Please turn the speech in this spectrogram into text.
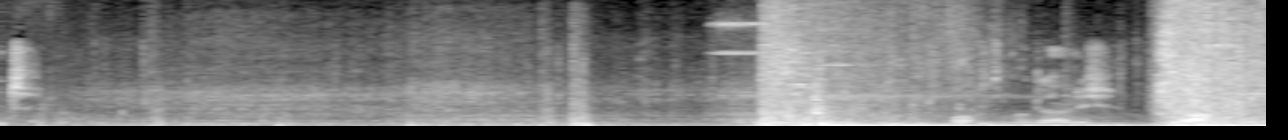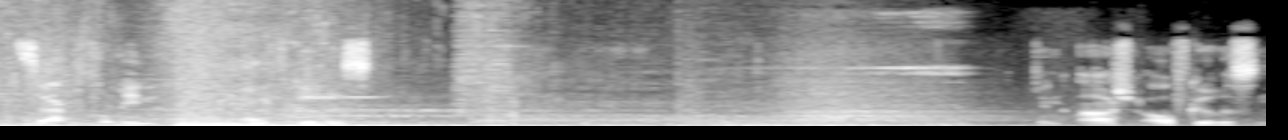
Einhand. Brauchten wir gar nicht. Ja, zack, von hinten aufgerissen. Den Arsch aufgerissen.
